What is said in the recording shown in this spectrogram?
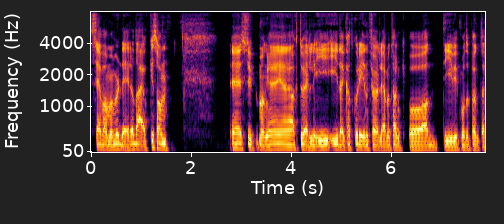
se hva man vurderer. og Det er jo ikke sånn Eh, supermange aktuelle i, i, den kategorien, føler jeg, med tanke på at de vi på en måte pønta,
